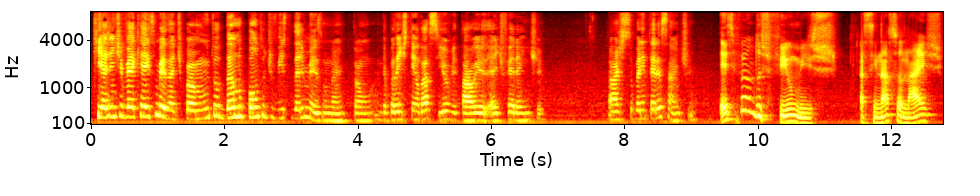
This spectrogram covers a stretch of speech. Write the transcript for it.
que a gente vê que é isso mesmo, né? Tipo, é muito dando o ponto de vista dele mesmo, né? Então, depois a gente tem o da Silva e tal, e é diferente. Eu acho super interessante. Esse foi um dos filmes assim, nacionais,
